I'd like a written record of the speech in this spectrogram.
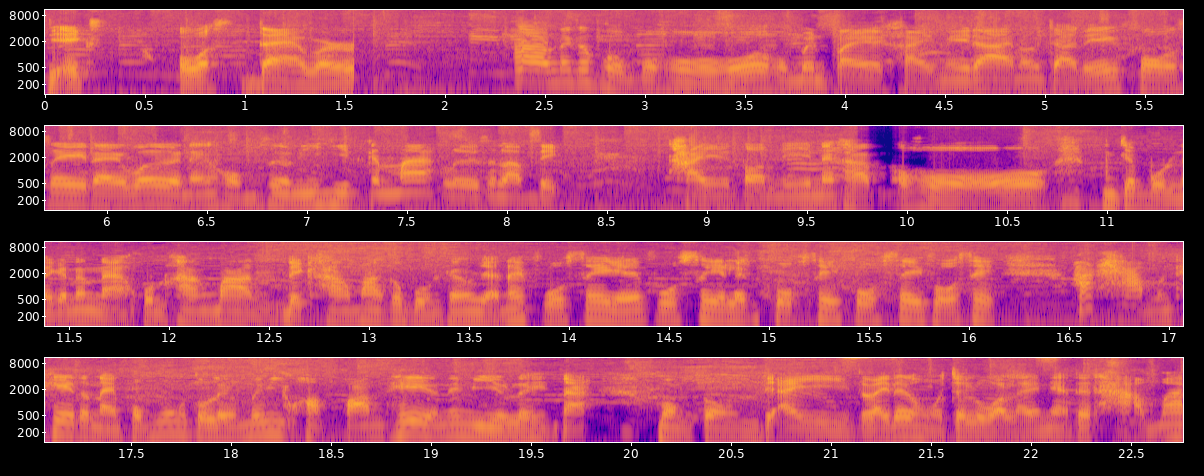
DX o s d i v e r ภาพนะครับผม โอ้โห ผมเป็นไปใครไม่ได้ นอกจาก DX Force Diver นะครับผมซึ่งนี้ฮิตกันมากเลยสำหรับเด็ก ไทยในตอนนี้นะครับโอ้โหมึงจะบ่นอะไรกันนั่นหนาคนข้างบ้าน เด็กข้างบ้านก็บ่นกันอยากได้โฟเซ่อยากได้โฟเซ่แล้วก็โฟเซ่โฟเซ่โฟเซ่ถ้าถามมันเท่ตัวไหน ผมมุ่งตัวเลยไม่มีความความเท่ไม่มีเลยนะมองตรงไอ้ไรเดอร์หัวจรวดอะไรเนี่ยแต่ถามว่า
